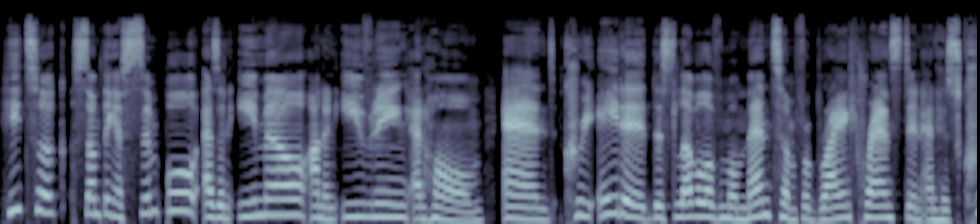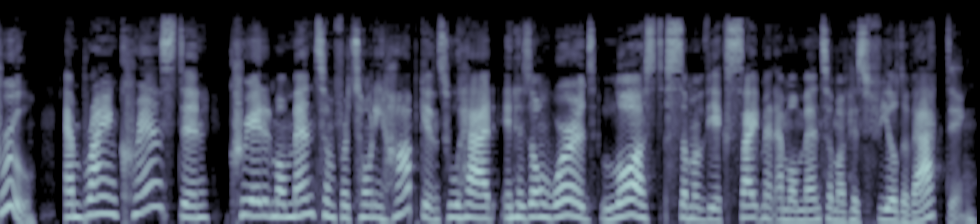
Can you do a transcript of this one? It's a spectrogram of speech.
He took something as simple as an email on an evening at home and created this level of momentum for Bryan Cranston and his crew. And Bryan Cranston created momentum for Tony Hopkins, who had, in his own words, lost some of the excitement and momentum of his field of acting.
